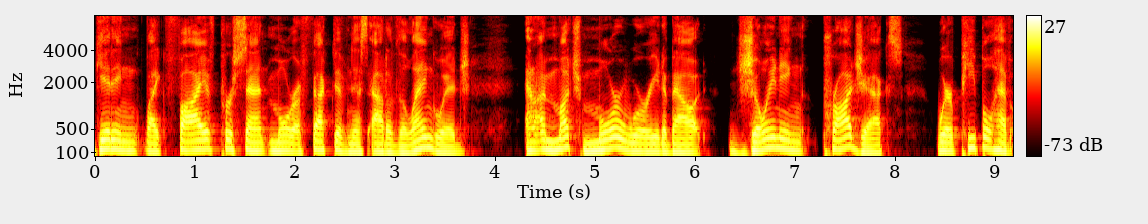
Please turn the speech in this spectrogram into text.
getting like 5% more effectiveness out of the language. And I'm much more worried about joining projects where people have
